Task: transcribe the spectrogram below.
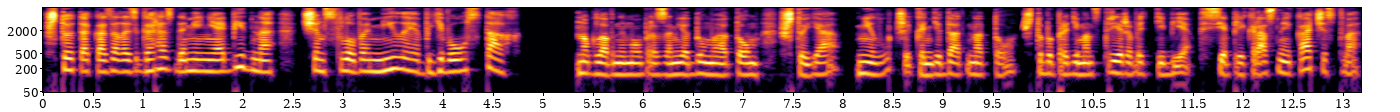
что это оказалось гораздо менее обидно, чем слово «милое» в его устах – но главным образом я думаю о том, что я не лучший кандидат на то, чтобы продемонстрировать тебе все прекрасные качества,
